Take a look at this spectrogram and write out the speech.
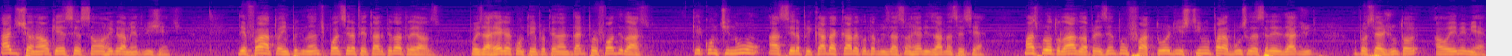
adicional que é exceção ao regulamento vigente. De fato, a impugnante pode ser afetada pelo atraso, pois a regra contempla penalidade por falta de laço, que continuam a ser aplicadas a cada contabilização realizada na CCE. Mas, por outro lado, apresenta um fator de estímulo para a busca da celeridade do processo junto ao, ao MME.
